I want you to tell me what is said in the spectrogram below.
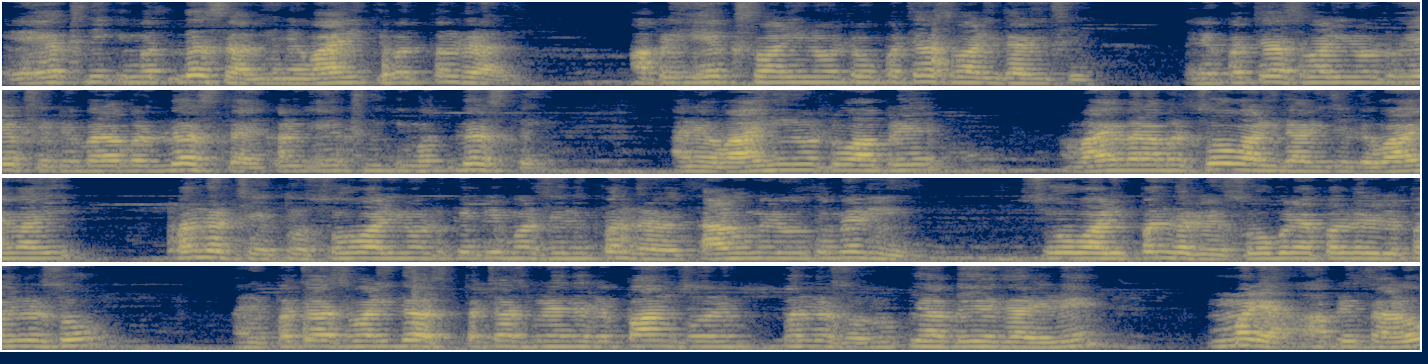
એટલે એક્સની કિંમત દસ આવી અને વાયની કિંમત પંદર આવી. આપણે એક્સ વાળી નોટો પચાસ વાળી ધારી છે. એટલે પચાસ વાળી નોટો એક્સ એટલે બરાબર દસ થાય, કારણ કે એક્સની કિંમત દસ થઈ. અને વાયની નોટો આપણે વાય બરાબર સો વાળી ધારી છે, એટલે વાય વાય પંદર છે. તો સો વાળી નોટો કેટલી મળશે એની પંદર? હવે તાળું મેળવો તો મેળવી સો વાળી પંદર એટલે સો ગુણ્યા પંદર એટલે પંદરસો. અને પચાસ વાળી દસ, પચાસ ગુણ્યા એટલે પાંચસો અને પંદરસો રૂપિયા બે હજાર એને મળ્યા. આપણે તાળો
